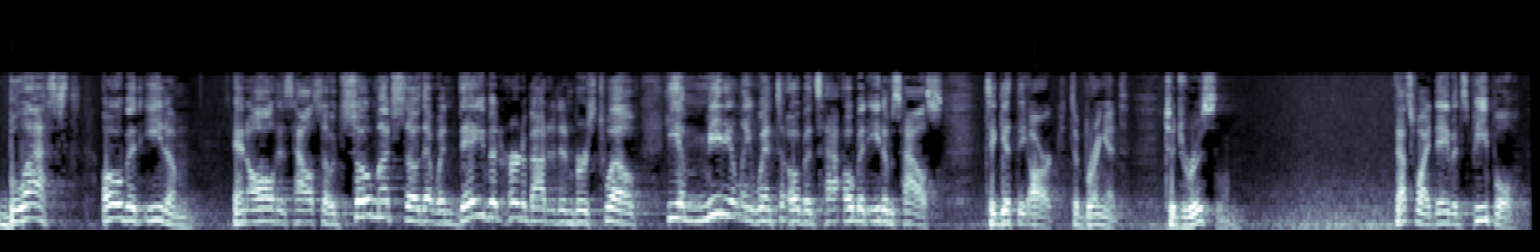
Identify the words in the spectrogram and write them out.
blessed Obed Edom and all his household, so much so that when David heard about it in verse 12, he immediately went to Obed's, Obed Edom's house to get the ark, to bring it to Jerusalem. That's why David's people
